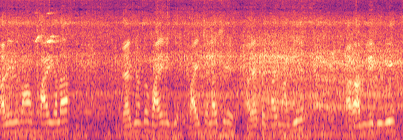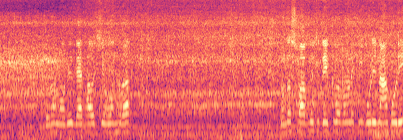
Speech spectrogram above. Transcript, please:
আর এরকম আমার ভাই গেলা। একজন তো বাইক বাইক চালাচ্ছে আর একটা ভাই মাঝে। আর আমি এদিকে। তোমরা নদীর দেখা হচ্ছে বন্ধুরা। তোমরা সব কিছু দেখতে পাবো মানে কী করি না করি।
